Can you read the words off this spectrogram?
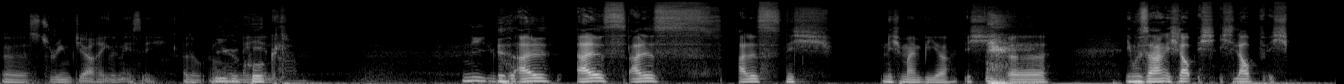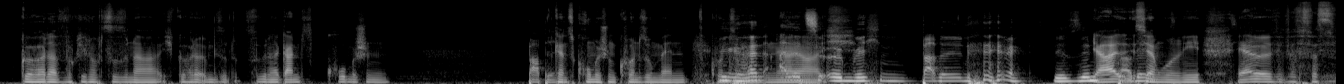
äh, streamt ja regelmäßig. Also nie geguckt. Nie geguckt. Ist all, alles, alles, alles nicht, nicht mein Bier. Ich, äh, ich muss sagen, ich glaube, ich, ich glaube, ich gehöre da wirklich noch zu so einer, ich gehöre da irgendwie so zu einer ganz komischen Bubble. Ganz komischen Konsument. Wir gehören alle ja, zu ich, irgendwelchen Bubbeln. Wir sind Ja, Bubble. ist ja wohl nee. Ja, was, was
